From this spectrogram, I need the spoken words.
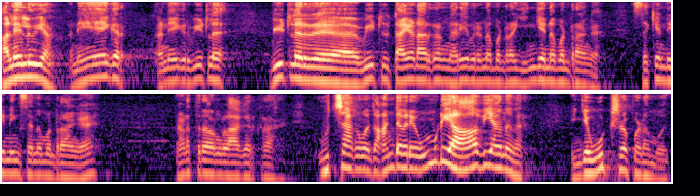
ஹலெலுயா அநேகர் அநேகர் வீட்டில் வீட்டில் வீட்டில் டயர்டாக இருக்கிறாங்க நிறைய பேர் என்ன பண்ணுறாங்க இங்கே என்ன பண்ணுறாங்க செகண்ட் இன்னிங்ஸ் என்ன பண்ணுறாங்க நடத்துகிறவங்களாக இருக்கிறாங்க. உற்சாகமாக ஆண்டவரே உம்முடைய ஆவியானவர் இங்கே ஊற்றப்படும் போது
